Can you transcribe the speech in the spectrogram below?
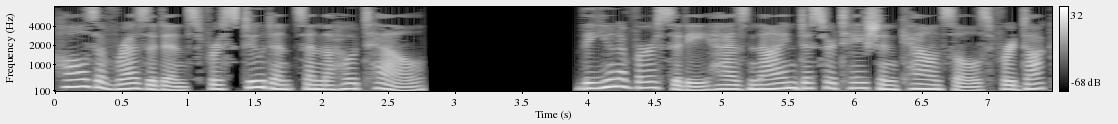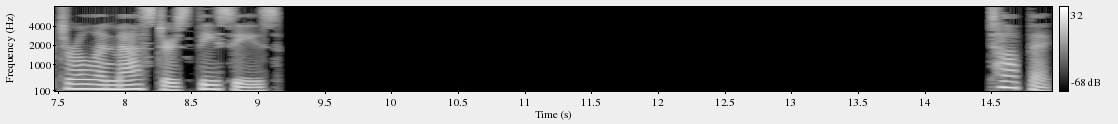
Halls of residence for students and the hotel The university has nine dissertation councils for doctoral and master's theses. Topic:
